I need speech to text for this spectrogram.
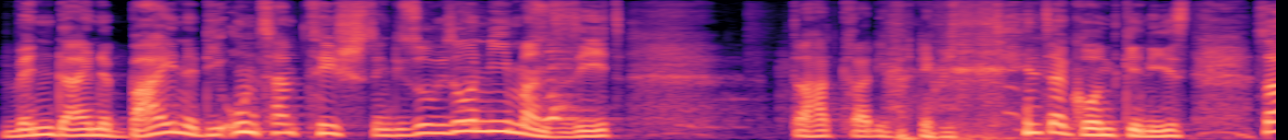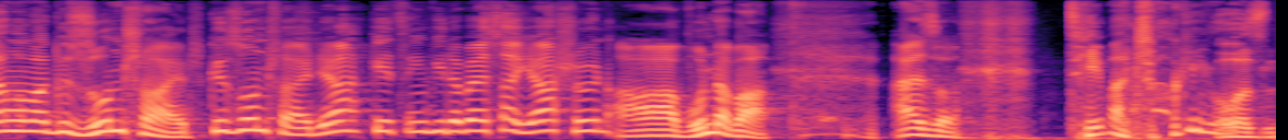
wenn deine Beine, die unterm Tisch sind, die sowieso niemand sieht, da hat gerade jemand den Hintergrund genießt. Sagen wir mal Gesundheit. Gesundheit, ja? Geht's Ihnen wieder besser? Ja, schön. Ah, wunderbar. Also, Thema Jogginghosen.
